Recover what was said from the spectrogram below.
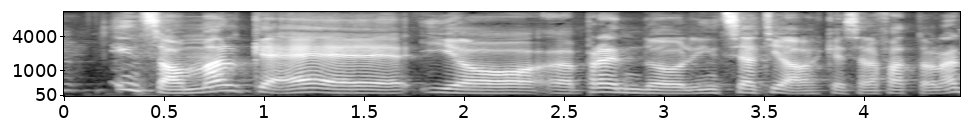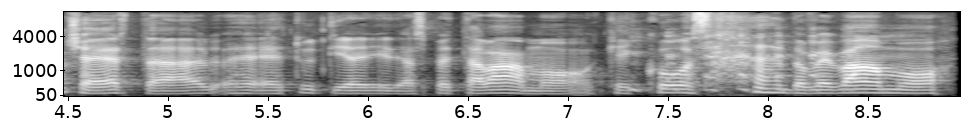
Insomma, il che io eh, prendo l'iniziativa perché se l'ha fatta una certa, eh, tutti eh, aspettavamo che cosa dovevamo...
